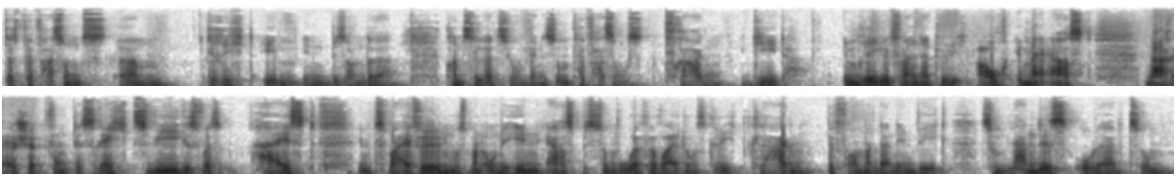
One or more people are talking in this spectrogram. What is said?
das Verfassungsgericht ähm, eben in besonderer Konstellation, wenn es um Verfassungsfragen geht im Regelfall natürlich auch immer erst nach Erschöpfung des Rechtsweges, was heißt, im Zweifel muss man ohnehin erst bis zum Oberverwaltungsgericht klagen, bevor man dann den Weg zum Landes- oder zum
